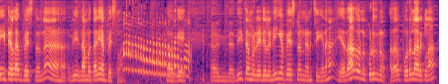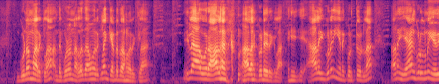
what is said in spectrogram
டீட்டெயிலாக பேசணுன்னா நம்ம தனியாக பேசலாம். ஓகே இந்த தி தமிழ் ரேடியோவில் நீங்கள் பேசணும்னு நினச்சிங்கன்னா ஏதாவது ஒன்று கொடுக்கணும். அதாவது பொருளாக இருக்கலாம் குணமாக இருக்கலாம் அந்த குணம் நல்லதாகவும் இருக்கலாம் கெட்டதாகவும் இருக்கலாம். இல்லை ஒரு ஆளாக இருக்கும் ஆளாக கூட இருக்கலாம். ஆளையும் கூட நீங்கள் எனக்கு கொடுத்து விடலாம். ஆனால் ஏன் கொடுக்கணும் எது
